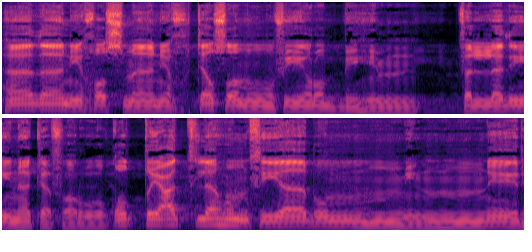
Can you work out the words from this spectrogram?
هذان خصمان اختصموا في ربهم. فالذين كفروا قطعت لهم ثياب من نير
